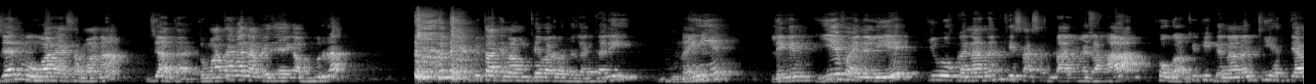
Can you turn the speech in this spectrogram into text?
जन्म हुआ ऐसा माना जाता है। तो माता का नाम रह जाएगा मुर्रा। पिता के नाम के बारे में जानकारी नहीं है, लेकिन ये फाइनली है कि वो गणानंद के शासनकाल में रहा होगा, क्योंकि गणानंद की हत्या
